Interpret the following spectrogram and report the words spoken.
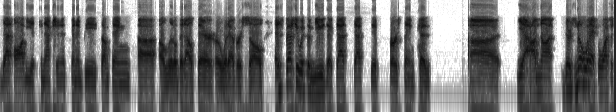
that obvious connection. It's going to be something uh, a little bit out there or whatever. So, especially with the music, that's that's the first thing because, uh, yeah, I'm not. There's no way I could watch a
